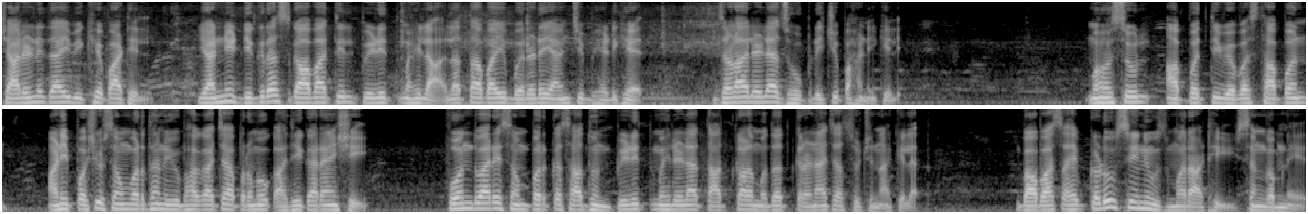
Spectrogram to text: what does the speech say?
शालिनीताई विखे पाटील यांनी डिग्रस गावातील पीडित महिला लताबाई बर्डे यांची भेट घेत जळालेल्या झोपडीची पाहणी केली. महसूल आपत्ती व्यवस्थापन आणि पशुसंवर्धन विभागाच्या प्रमुख अधिकाऱ्यांशी फोनद्वारे संपर्क साधून पीडित महिलेला तात्काळ मदत करण्याच्या सूचना केल्यात. Babasaheb Kadu C news Marathi Sangamner.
